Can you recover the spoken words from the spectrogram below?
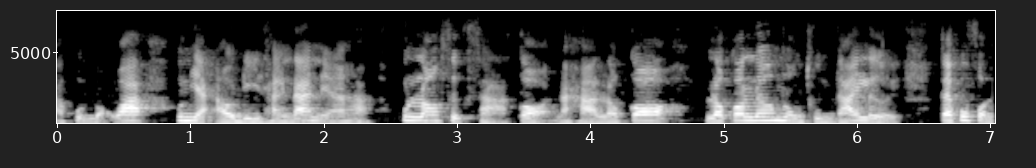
นะคุณบอกว่าคุณอยากเอาดีทางด้านเนี้ยค่ะ คุณลองศึกษาก่อนนะคะ แล้วก็แล้วก็เริ่มลงทุนได้เลย แต่ครูฝน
